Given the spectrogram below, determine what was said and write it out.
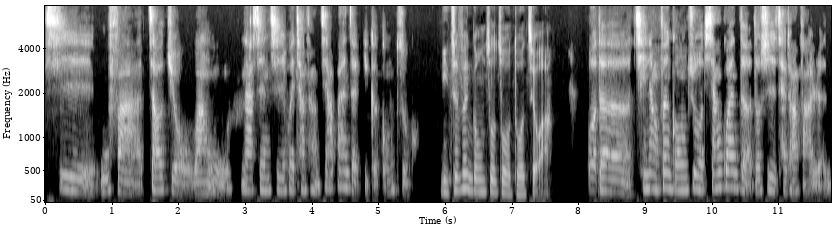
是无法朝九晚五。那甚至会常常加班的一个工作。你这份工作做了多久啊？我的前两份工作相关的都是财团法人，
